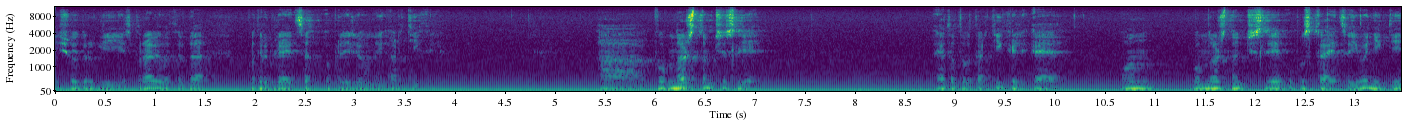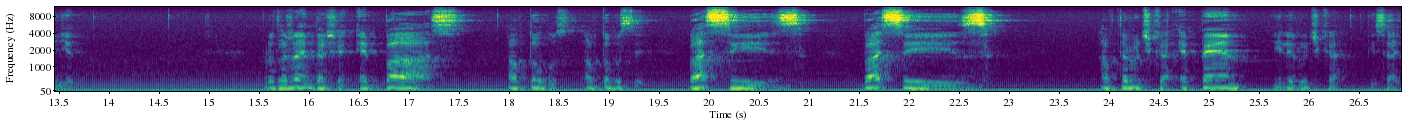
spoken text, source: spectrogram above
еще другие есть правила, когда употребляется определенный артикль. А в множественном числе этот вот артикль «э», он во множественном числе упускается, его нигде нет. Продолжаем дальше. Bus, автобус, автобусы. Buses, buses. Авторучка. Pen или ручка писать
